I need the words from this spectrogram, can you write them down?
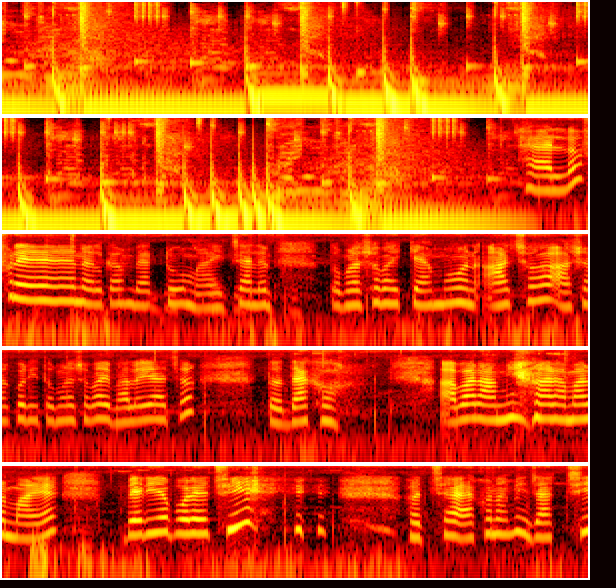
Hello friend welcome back to my channel তোমরা সবাই কেমন আছো? আশা করি তোমরা সবাই ভালোই আছো। তো দেখো, আবার আমি আর আমার মায়ে বেরিয়ে পড়েছি। হচ্ছে এখন আমি যাচ্ছি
